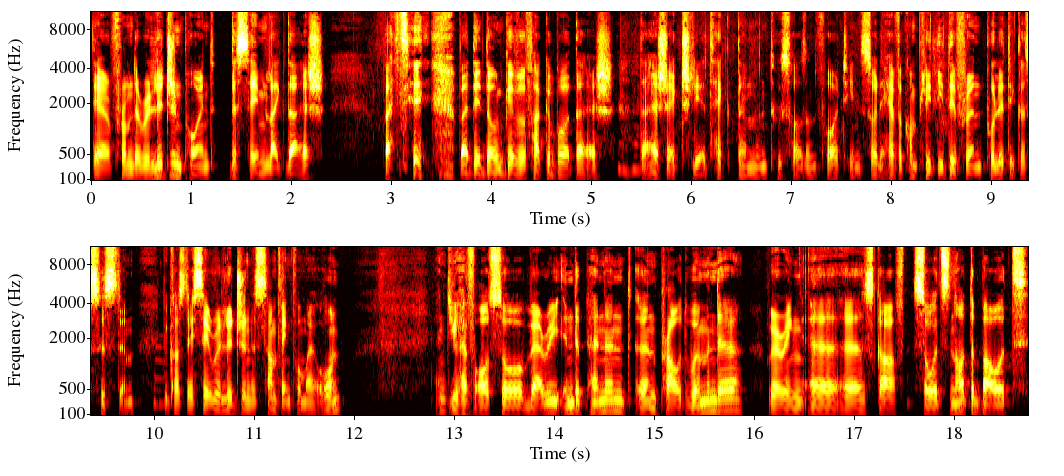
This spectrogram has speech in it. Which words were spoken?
They are from the religion point the same like Daesh but but they don't give a fuck about Daesh. Mm-hmm. Daesh actually attacked them in 2014, so they have a completely different political system mm-hmm. because they say religion is something for my own. And you have also very independent and proud women there wearing a, a scarf. So it's not about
